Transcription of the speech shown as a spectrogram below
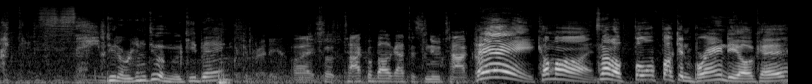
I think this is the same. Dude, are we gonna do a mukbang? All right, so Taco Bell got this new taco. Hey, come on. It's not a full fucking brandy, okay?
